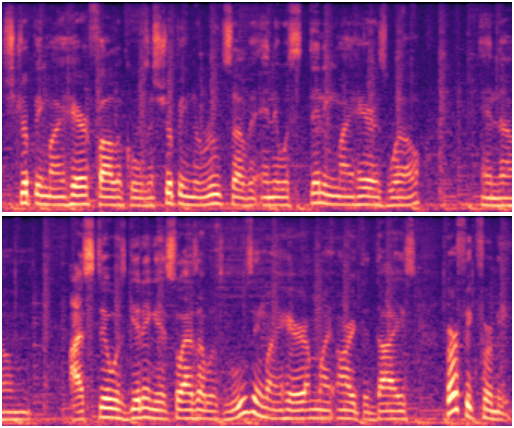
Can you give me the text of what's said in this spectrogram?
stripping my hair follicles and stripping the roots of it, and it was thinning my hair as well. And um, I still was getting it. So as I was losing my hair, I'm like, all right, the dye is perfect for me.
